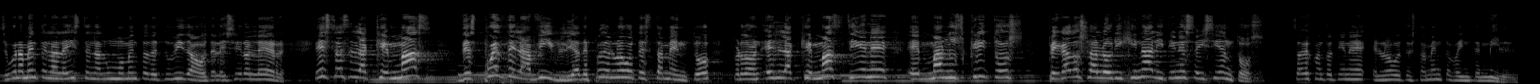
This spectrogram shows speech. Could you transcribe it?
Seguramente la leíste en algún momento de tu vida o te la hicieron leer. Esta es la que más, después de la Biblia, después del Nuevo Testamento, perdón, es la que más tiene eh, manuscritos pegados al original y tiene 600. ¿Sabes cuánto tiene el Nuevo Testamento? 20.000.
